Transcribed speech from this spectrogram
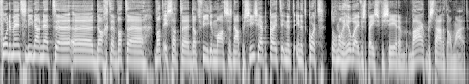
Voor de mensen die nou net uh, dachten, wat, wat is dat, dat Vegan Masters nou precies? Kan je het in, het in het kort toch nog heel even specificeren? Waar bestaat het allemaal uit?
